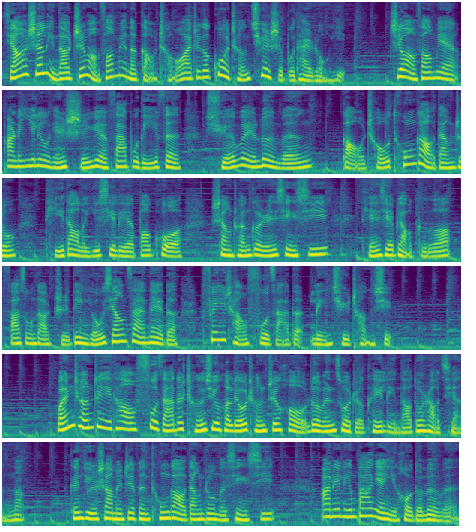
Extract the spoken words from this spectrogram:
想要申领到知网方面的稿酬啊，这个过程确实不太容易。知网方面，二零一六年十月发布的一份学位论文稿酬通告当中，提到了一系列包括上传个人信息、填写表格、发送到指定邮箱在内的非常复杂的领取程序。完成这一套复杂的程序和流程之后，论文作者可以领到多少钱呢？根据上面这份通告当中的信息，二零零八年以后的论文。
